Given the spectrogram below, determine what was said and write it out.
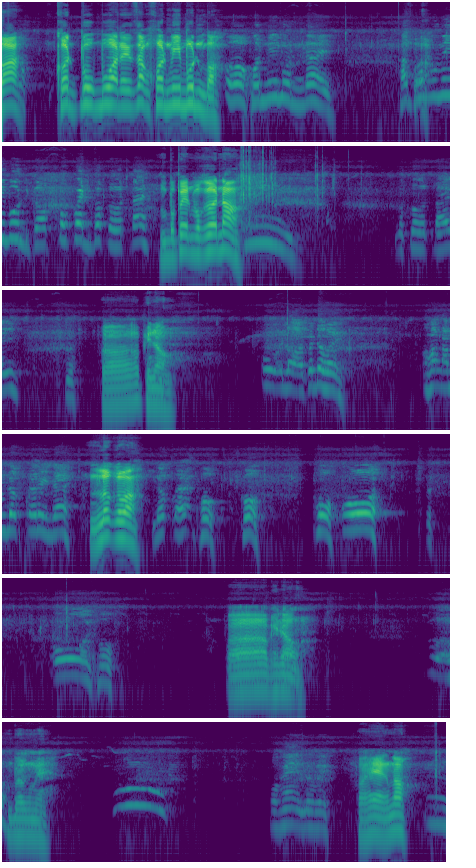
บ่คนปลูกบัวเนี่ยต้องคนมีบุญบ่โอ้คนมีบุญเลยถ้าคนบ่มีบุญก็บ่เป็นบ่เกิดได้บ่เป็นบ่เกินเนาะอืมบ่เกิดได้เออพี่น้องโอ้ยลอยก็เลยห้องน้ำลึกเลยนี่เด้เลิกแล้วบ่ลึกแล้วโผล่โผล่โผล่โอ้ยโอ้ยโผล่อ่าพี่น้องเบิ่งนี่โผล่แห้งเลยปลาแห้งเนาะอืม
